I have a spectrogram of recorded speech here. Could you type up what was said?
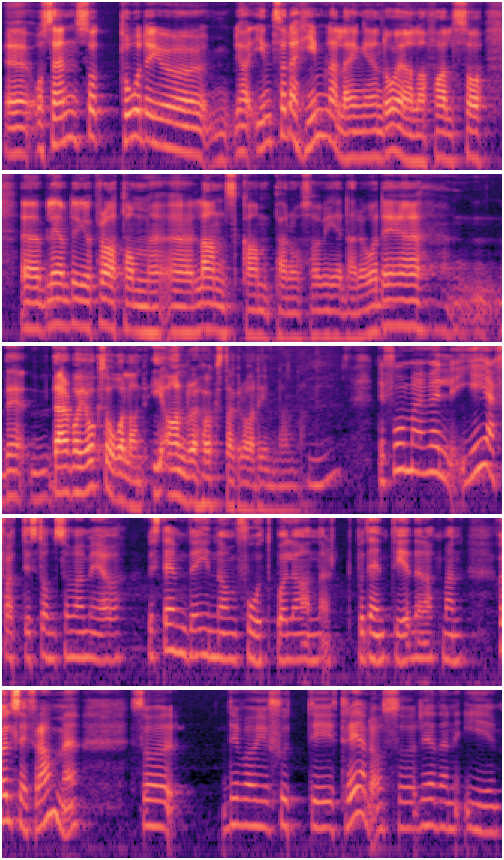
Eh, och sen så tog det ju, ja inte så där himla länge ändå i alla fall, så eh, blev det ju prat om eh, landskamper och så vidare. Och det, det, där var ju också Åland i allra högsta grad inblandad. Mm. Det får man väl ge faktiskt de som var med och bestämde inom fotboll och annat på den tiden, att man höll sig framme. Så det var ju 73 då, så redan i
